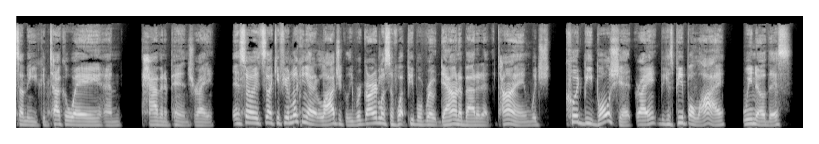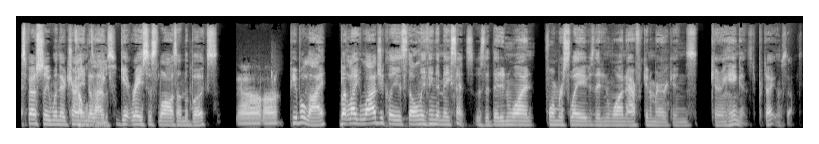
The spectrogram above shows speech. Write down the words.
something you can tuck away and have in a pinch, right? And so it's like if you're looking at it logically, regardless of what people wrote down about it at the time, which could be bullshit, right? Because people lie. We know this, especially when they're trying to times. like get racist laws on the books. uh-huh. People lie. But like logically, it's the only thing that makes sense was that they didn't want former slaves, they didn't want African Americans carrying handguns to protect themselves.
